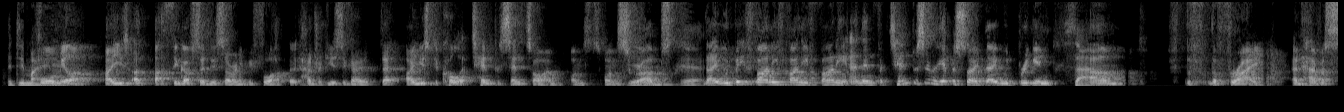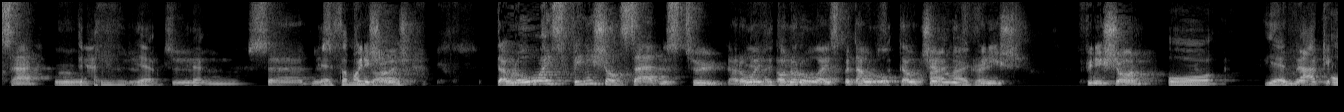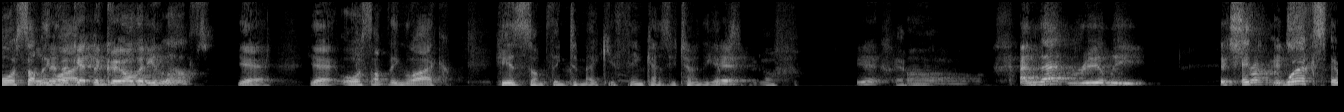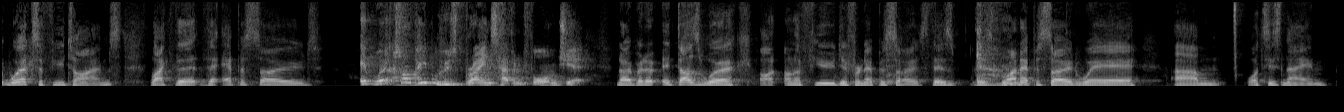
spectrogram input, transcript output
Always it did my formula. I used. I, I think I've said this already before, hundred years ago. That I used to call it ten percent time on on Scrubs. Yeah, yeah. They would be funny, funny, funny, and then for ten percent of the episode, they would bring in sad. um, the, the fray and have a sad Death. Yeah, yeah. sadness. Yeah, someone finish on it. They would always finish on sadness too. They'd always, they oh, not always, but they would. They would generally I agree. finish finish on or yeah, He'll that get- or He'll something never like get the girl that he loved. yeah, yeah, or something like here's something to make you think as you turn the Yeah. episode off. Yeah. Yeah. Oh. And that really it struck it works. It works a few times. Like the the episode. It works on people whose brains haven't formed yet. No, but it, it does work on, on a few different episodes. There's there's one episode where um, what's his name,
